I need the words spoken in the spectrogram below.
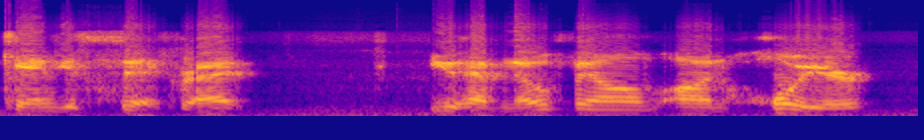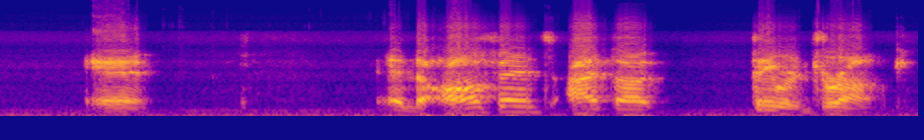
Cam gets sick, right? You have no film on Hoyer, and and the offense. I thought they were drunk.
